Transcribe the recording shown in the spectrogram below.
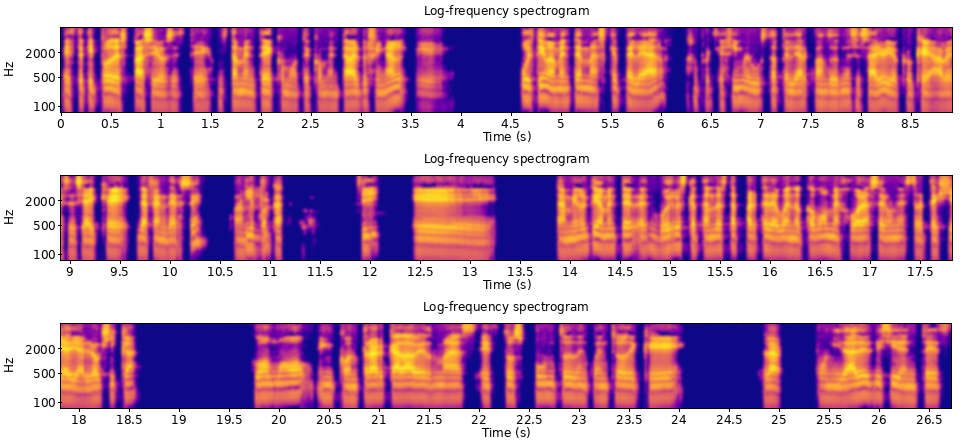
este tipo de espacios, este, justamente como te comentaba al final, eh, últimamente más que pelear, porque sí me gusta pelear cuando es necesario, yo creo que a veces sí hay que defenderse cuando toca. Sí. Eh, también últimamente eh, voy rescatando esta parte de, bueno, cómo mejor hacer una estrategia dialógica cómo encontrar cada vez más estos puntos de encuentro de que las unidades disidentes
